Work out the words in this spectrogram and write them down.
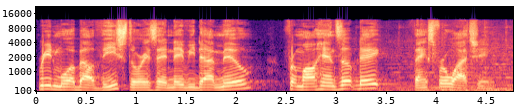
Read more about these stories at Navy.mil. From All Hands Update, thanks for watching.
